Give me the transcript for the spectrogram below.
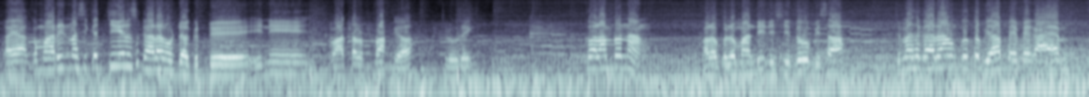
Kayak kemarin masih kecil sekarang udah gede. Ini water park ya celuring kolam renang. Kalau belum mandi di situ bisa. Cuma sekarang tutup ya ppkm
